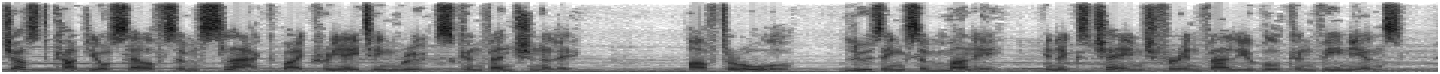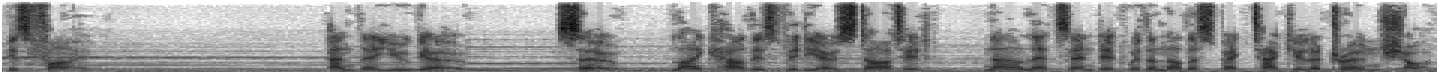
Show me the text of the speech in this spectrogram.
Just cut yourself some slack by creating routes conventionally. After all, losing some money, in exchange for invaluable convenience, is fine. And there you go. So, like how this video started, now let's end it with another spectacular drone shot.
